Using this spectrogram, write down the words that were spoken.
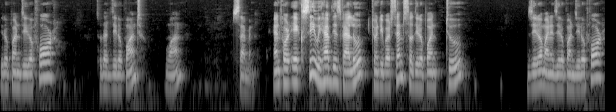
0 0.04, so that's 0 0.17. And for xc, we have this value 20%, so 0 0.20 minus 0 0.04,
